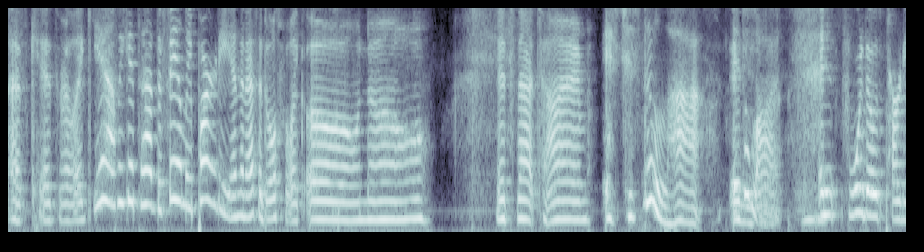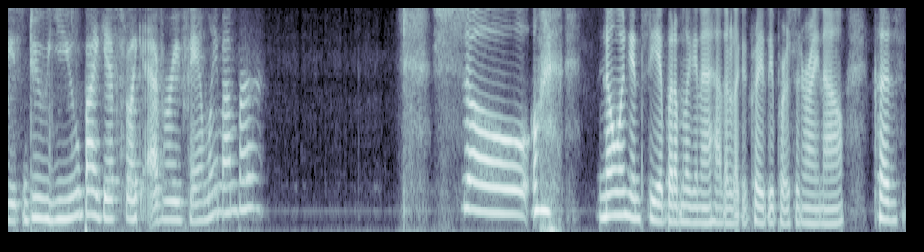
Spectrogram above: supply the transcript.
as kids, we're like, yeah, we get to have the family party. And then as adults, we're like, oh no, it's that time. it's just a lot It's a just lot. And for those parties, do you buy gifts for like every family member? So no one can see it, but I'm looking at Heather like a crazy person right now. Cause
